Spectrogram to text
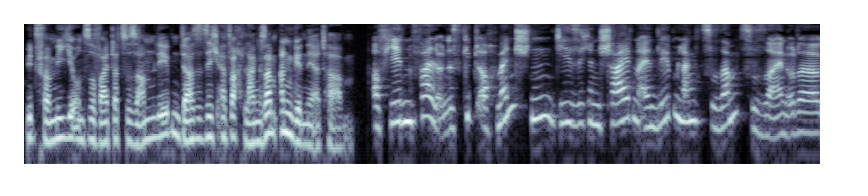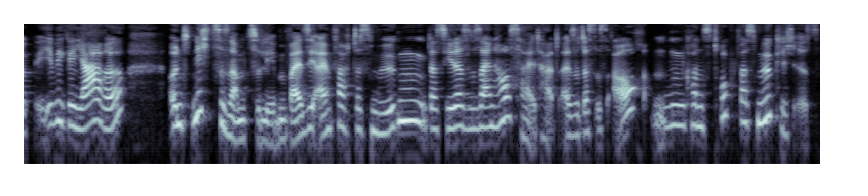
mit Familie und so weiter zusammenleben, da sie sich einfach langsam angenähert haben. Auf jeden Fall. Und es gibt auch Menschen, die sich entscheiden, ein Leben lang zusammen zu sein oder ewige Jahre und nicht zusammenzuleben, weil sie einfach das mögen, dass jeder so seinen Haushalt hat. Also das ist auch ein Konstrukt, was möglich ist.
